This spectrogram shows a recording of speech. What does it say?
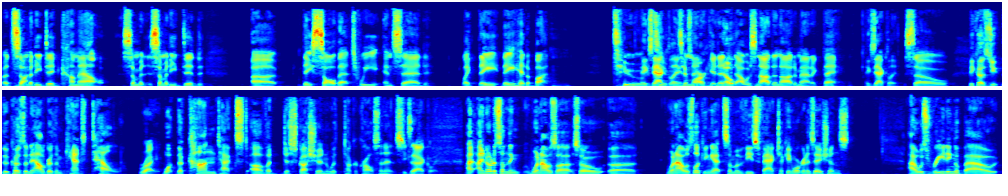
But somebody did come out. Somebody somebody did. Uh, they saw that tweet and said, like they they hit a button to Exactly, to, to market it. "Nope." That was not an automatic thing. Exactly. So Because you, because an algorithm can't tell Right. what the context of a discussion with Tucker Carlson is. exactly. I, I noticed something when I was uh, so uh, when I was looking at some of these fact checking organizations. I was reading about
